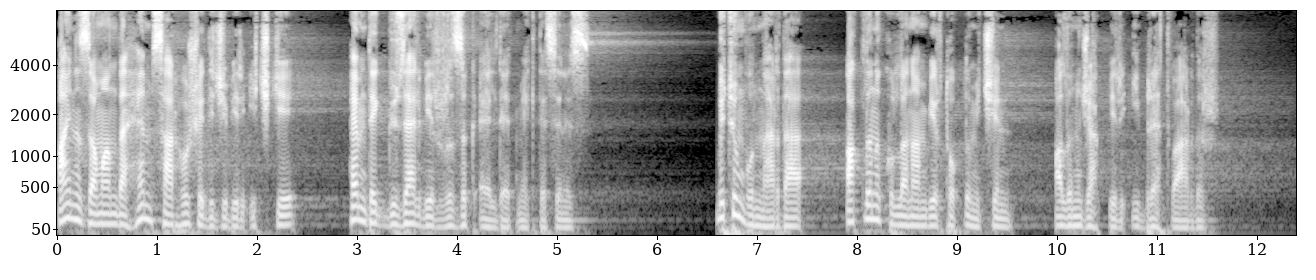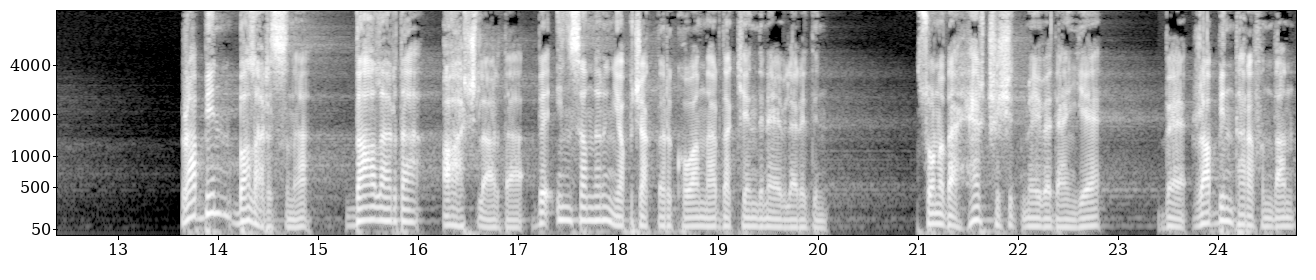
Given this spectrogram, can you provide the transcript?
aynı zamanda hem sarhoş edici bir içki hem de güzel bir rızık elde etmektesiniz. Bütün bunlarda aklını kullanan bir toplum için alınacak bir ibret vardır. Rabbin bal arısına, dağlarda, ağaçlarda ve insanların yapacakları kovanlarda kendine evler edin. Sonra da her çeşit meyveden ye ve Rabbin tarafından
